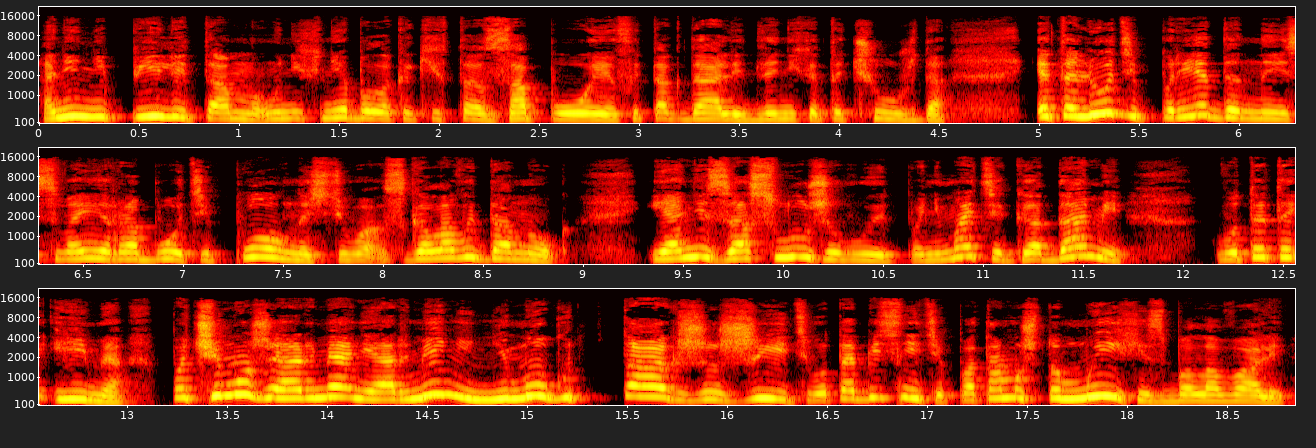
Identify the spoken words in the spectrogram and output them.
Они не пили там, у них не было каких-то запоев и так далее. Для них это чуждо. Это люди, преданные своей работе полностью, с головы до ног. И они заслуживают, понимаете, годами вот это имя. Почему же армяне и армяне не могут так же жить? Вот объясните, потому что мы их избаловали.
